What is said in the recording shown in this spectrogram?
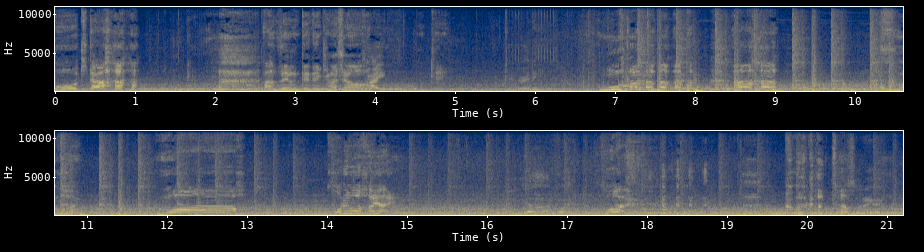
おお来た。安全運転で行きましょう。はい。OK? うわ ああすごい。うわー。これは速い。いやー怖い。怖い。怖かった。それがいい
